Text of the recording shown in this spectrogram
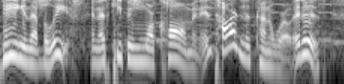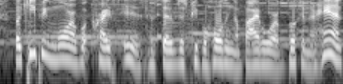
being in that belief and that's keeping more calm and it's hard in this kind of world it is but keeping more of what christ is instead of just people holding a bible or a book in their hand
